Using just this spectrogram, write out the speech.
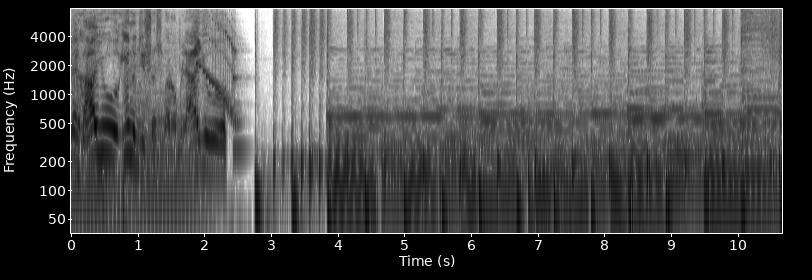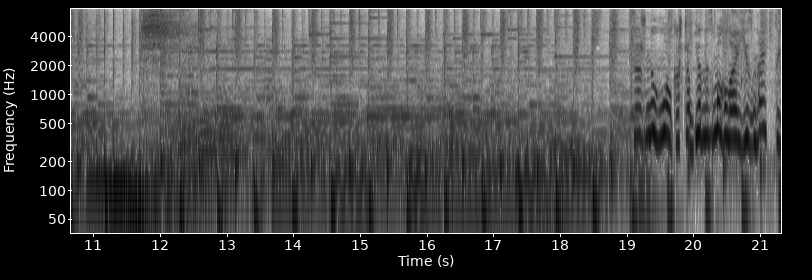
не гаю, іноді щось виробляю. Голка, щоб я не змогла її знайти.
